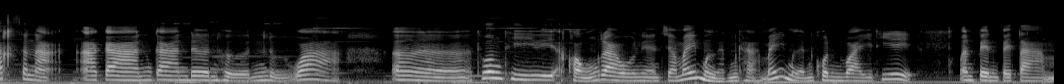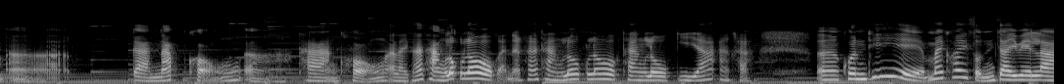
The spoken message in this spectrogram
ลักษณะอาการการเดินเหินหรือว่าท่วงทีของเราเนี่ยจะไม่เหมือนค่ะ ไม่เหมือนคนวัยที่มันเป็นไปตามการนับของอทางของอะไรคะทางโลกโลกนะคะทางโลกโลกทางโลกียะอะค่ะ คนที่ไม่ค่อยสนใจเวลา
